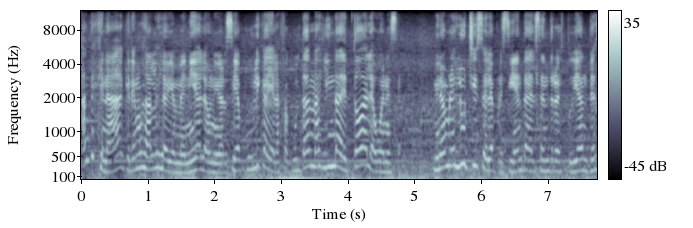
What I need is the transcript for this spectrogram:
antes que nada queremos darles la bienvenida a la Universidad Pública y a la facultad más linda de toda la UNC. Mi nombre es Luchi, soy la presidenta del Centro de Estudiantes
